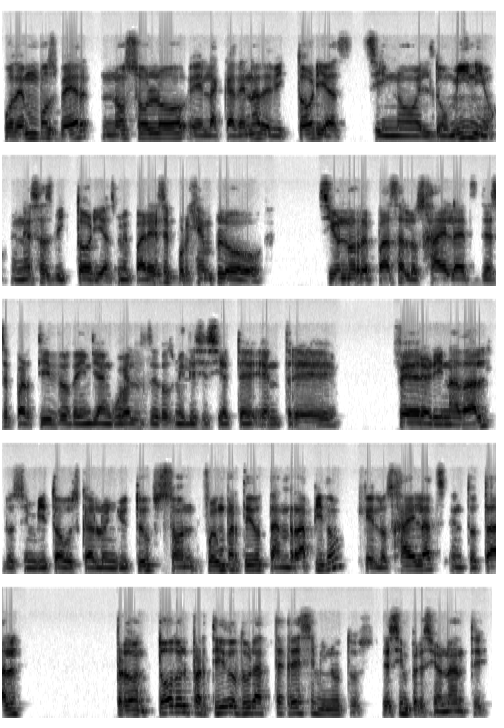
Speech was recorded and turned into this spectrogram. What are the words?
Podemos ver no solo eh, la cadena de victorias, sino el dominio en esas victorias. Me parece, por ejemplo, si uno repasa los highlights de ese partido de Indian Wells de 2017 entre Federer y Nadal, los invito a buscarlo en YouTube. Son, fue un partido tan rápido que los highlights en total, perdón, todo el partido dura 13 minutos. Es impresionante.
